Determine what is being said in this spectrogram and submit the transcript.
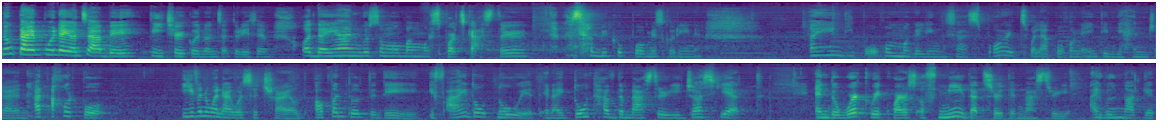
nung time po na yon sabi, teacher ko noon sa tourism, o Dayan, gusto mo bang mag-sportscaster? Sabi ko po, Miss Corina, ay hindi po ako magaling sa sports. Wala po akong naintindihan dyan. At ako po, even when I was a child, up until today, if I don't know it and I don't have the mastery just yet, and the work requires of me that certain mastery, I will not get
